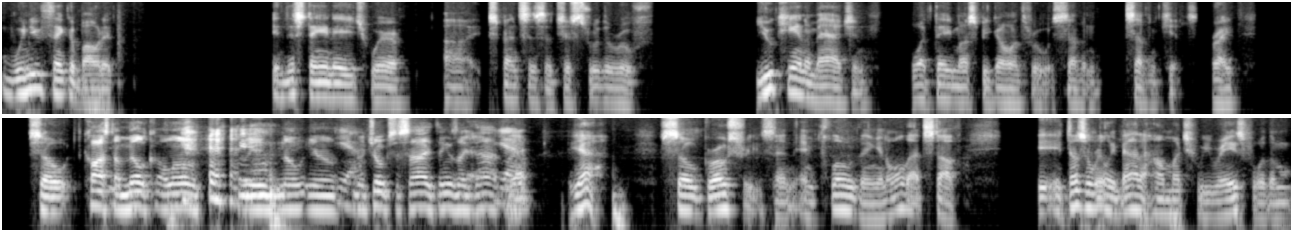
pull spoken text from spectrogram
when you think about it, in this day and age where uh, expenses are just through the roof, you can't imagine what they must be going through with seven seven kids, right? So cost of milk alone. I mean, no, you know, Yeah. no jokes aside, things like Yeah. that. Yeah. Yep. Yeah. So groceries and, and clothing and all that stuff. It, doesn't really matter how much we raise for them.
